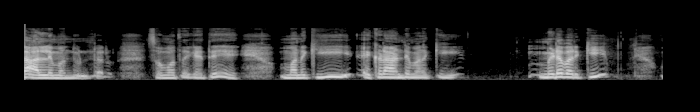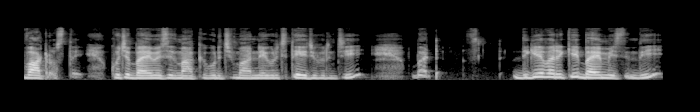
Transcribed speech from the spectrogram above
చాలా మంది ఉంటారు. సో మొత్తానికి అయితే మనకి ఎక్కడ అంటే మనకి మెడ వరకు వాటర్ వస్తాయి. కొంచెం భయం వేసింది మా అక్క గురించి మా అన్నయ్య గురించి తేజ్ గురించి. బట్ దిగే వరకే భయం వేసింది.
